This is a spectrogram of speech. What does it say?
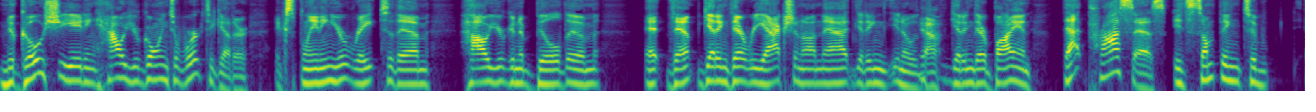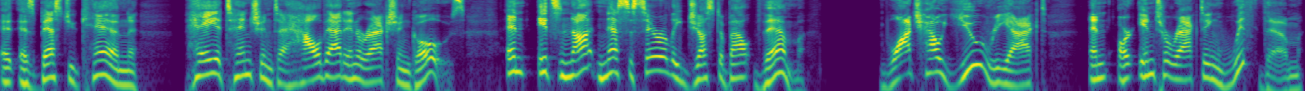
negotiating how you're going to work together, explaining your rate to them, how you're going to bill them, at them getting their reaction on that, getting you know yeah. getting their buy-in that process is something to, as best you can, pay attention to how that interaction goes. And it's not necessarily just about them. Watch how you react and are interacting with them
